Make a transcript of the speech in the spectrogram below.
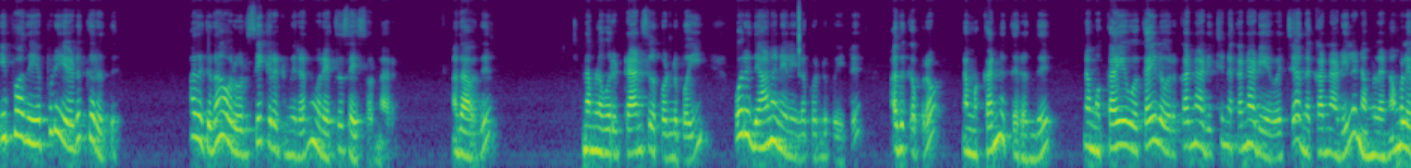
இப்போ அதை எப்படி எடுக்கிறது? அதுக்கு தான் அவர் ஒரு சீக்ரெட் மிரர்னு ஒரு எக்ஸசைஸ் சொன்னார். அதாவது நம்மளை ஒரு டிரான்ஸில் கொண்டு போய் ஒரு தியான நிலையில் கொண்டு போயிட்டு அதுக்கப்புறம் நம்ம கண்ணை திறந்து நம்ம கை கையில் ஒரு கண்ணாடி சின்ன கண்ணாடியை வச்சு அந்த கண்ணாடியில் நம்மளை நம்மளே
